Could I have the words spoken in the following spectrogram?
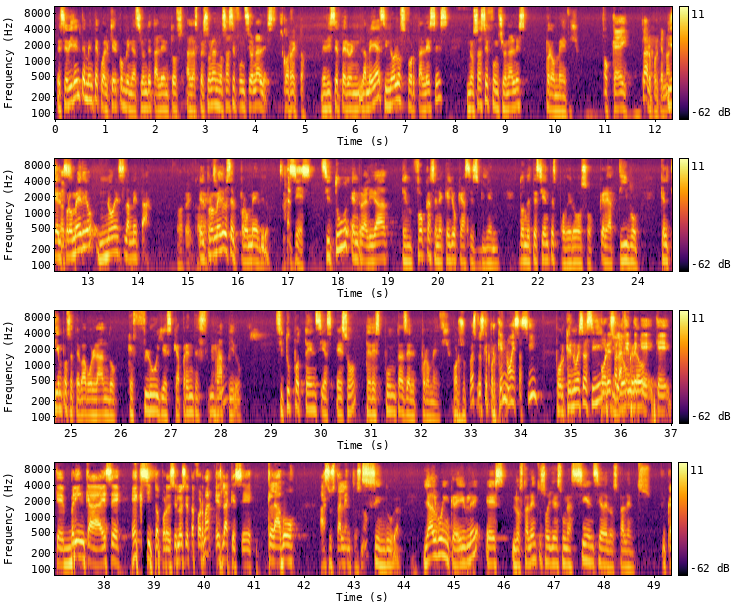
Es evidentemente cualquier combinación de talentos a las personas nos hace funcionales. Correcto. Me dice, pero en la medida si no los fortaleces, nos hace funcionales promedio. Ok. Claro, porque no Y el promedio no es la meta. Correcto. El promedio es el promedio. Así es. Si tú en realidad te enfocas en aquello que haces bien, donde te sientes poderoso, creativo, que el tiempo se te va volando, que fluyes, que aprendes rápido. Si tú potencias eso, te despuntas del promedio. Por supuesto, es que ¿por qué no es así? ¿Por qué no es así? Por eso Y la gente creo- que, que- que brinca a ese éxito, por decirlo de cierta forma, es la que se clavó a sus talentos, ¿no? Sin duda. Y algo increíble es, los talentos hoy es una ciencia de los talentos. ¿Ok?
